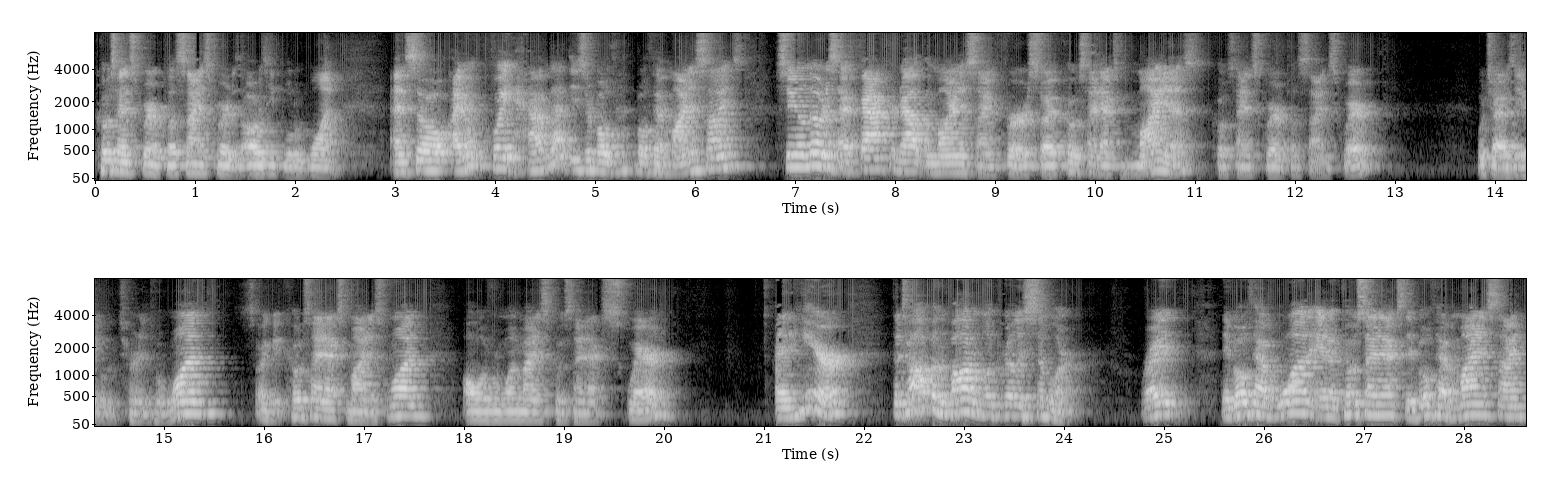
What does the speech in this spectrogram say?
cosine squared plus sine squared is always equal to 1. And so I don't quite have that. These are both both have minus signs. So you'll notice I factored out the minus sign first, so I have cosine x minus cosine squared plus sine squared, which I was able to turn into 1. So I get cosine x minus 1 all over 1 minus cosine x squared. And here, the top and the bottom look really similar, right? They both have 1 and a cosine x. They both have a minus sign.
